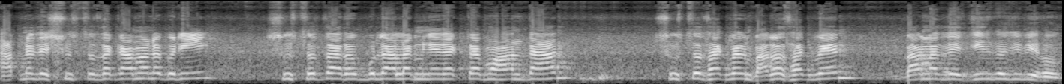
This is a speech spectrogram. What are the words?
আপনাদের সুস্থতা কামনা করি। সুস্থতা রব্বুল আলমিনের একটা মহান দান। সুস্থ থাকবেন, ভালো থাকবেন। বাংলাদেশ দীর্ঘজীবী হোক।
